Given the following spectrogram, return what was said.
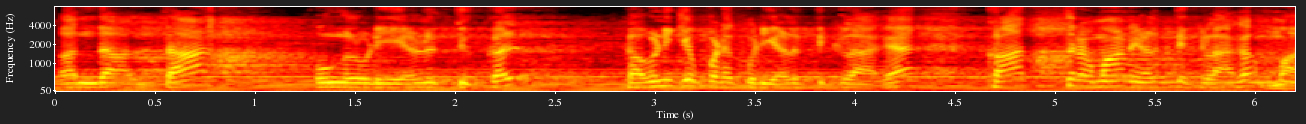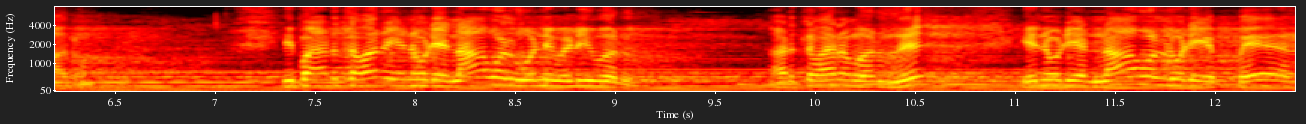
வந்தால்தான் உங்களுடைய எழுத்துக்கள் கவனிக்கப்படக்கூடிய எழுத்துக்களாக காத்திரமான எழுத்துக்களாக மாறும். இப்போ அடுத்த வாரம் என்னுடைய நாவல் ஒன்று வெளிவருது. அடுத்த வாரம் வருது. என்னுடைய நாவலுடைய பெயர்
